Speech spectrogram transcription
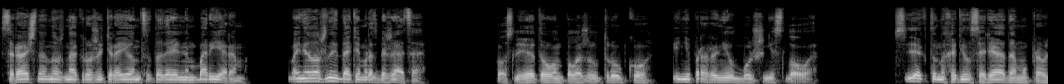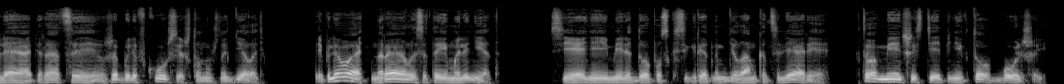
Срочно нужно окружить район цитадельным барьером. Мы не должны дать им разбежаться». После этого он положил трубку и не проронил больше ни слова. Все, кто находился рядом, управляя операцией, уже были в курсе, что нужно делать. И плевать, нравилось это им или нет. Все они имели допуск к секретным делам канцелярии, кто в меньшей степени, кто в большей.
